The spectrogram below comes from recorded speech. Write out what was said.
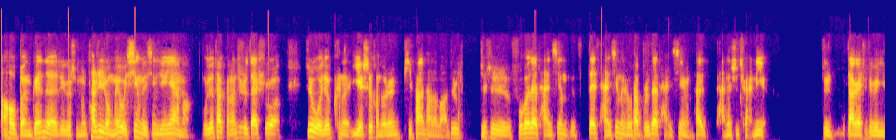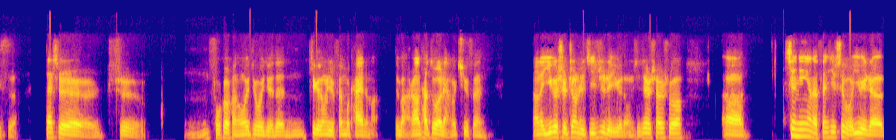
然后本根的这个什么，它是一种没有性的性经验嘛？我觉得他可能就是在说，就是我觉得可能也是很多人批判他的吧。就是就是福柯在谈性，在谈性的时候，他不是在谈性，他谈的是权利，就大概是这个意思。但是是，嗯，福柯可能会就会觉得这个东西分不开的嘛，对吧？然后他做了两个区分，然后，一个是政治机制的一个东西，就是他说，呃。性经验的分析是否意味着，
